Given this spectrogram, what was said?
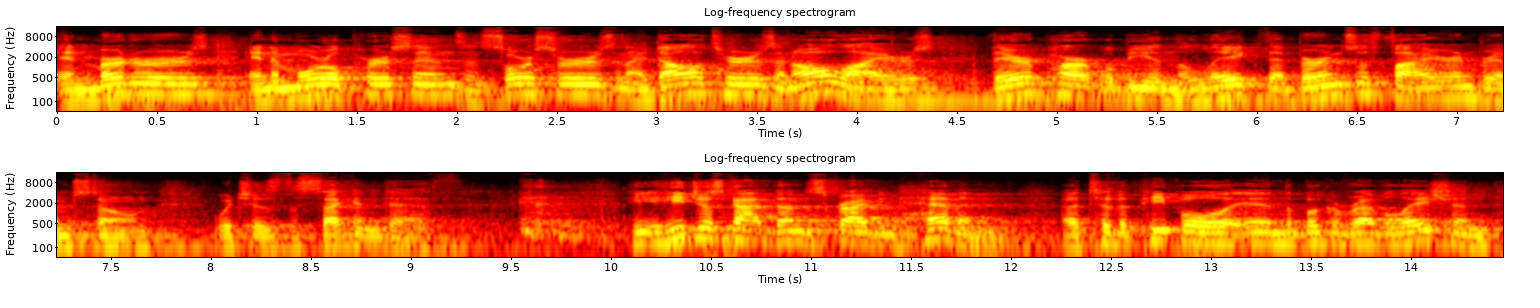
and murderers and immoral persons and sorcerers and idolaters and all liars, their part will be in the lake that burns with fire and brimstone, which is the second death. He, he just got done describing heaven uh, to the people in the book of Revelation.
